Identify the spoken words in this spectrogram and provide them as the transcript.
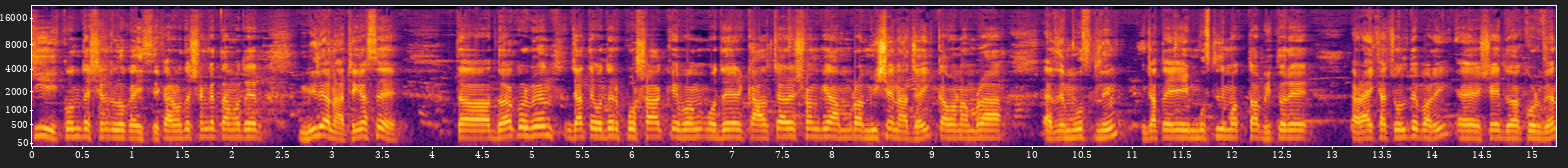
কি, কোন দেশের লোক আইছে? কারণ ওদের সঙ্গে তো আমাদের মিলে না, ঠিক আছে? তা দয়া করবেন যাতে ওদের পোশাক এবং ওদের কালচারের সঙ্গে আমরা মিশে না যাই, কারণ আমরা অ্যাজ এ মুসলিম যাতে এই মুসলিমত্তা ভিতরে রাইখা চলতে পারি সেই দোয়া করবেন।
